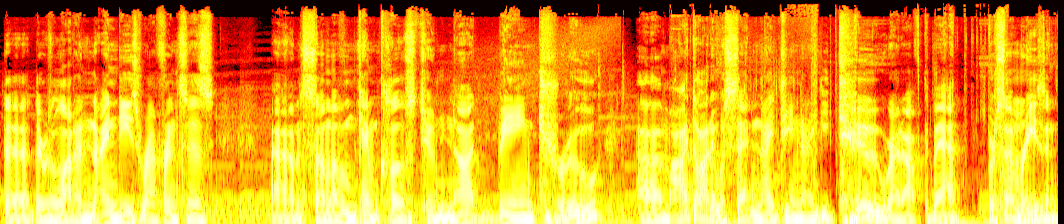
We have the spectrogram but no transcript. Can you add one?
the there was a lot of '90s references. Um, some of them came close to not being true. Um, I thought it was set in 1992 right off the bat for some reason.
